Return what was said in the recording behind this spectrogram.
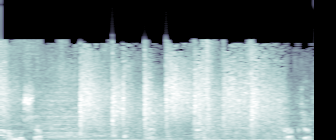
Kamu siap? Rakyat.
